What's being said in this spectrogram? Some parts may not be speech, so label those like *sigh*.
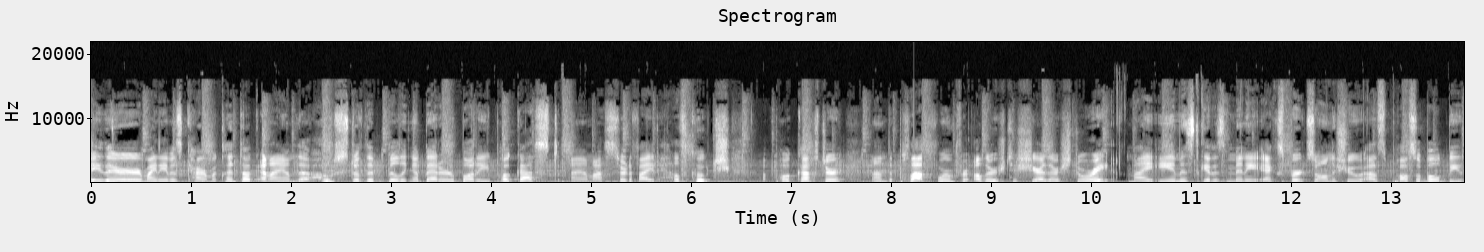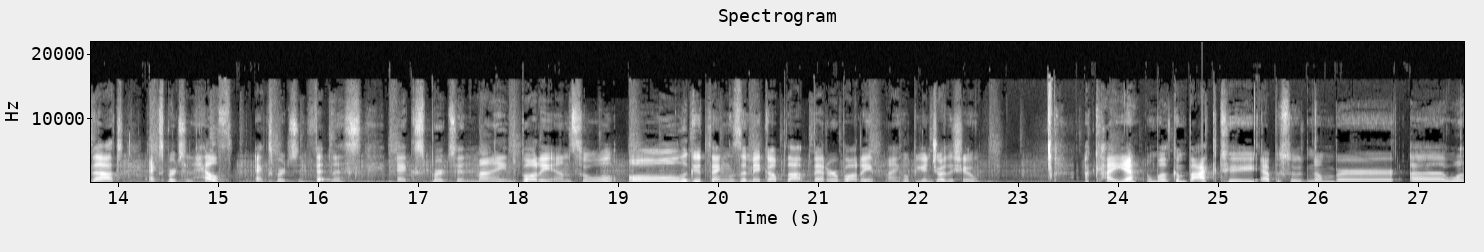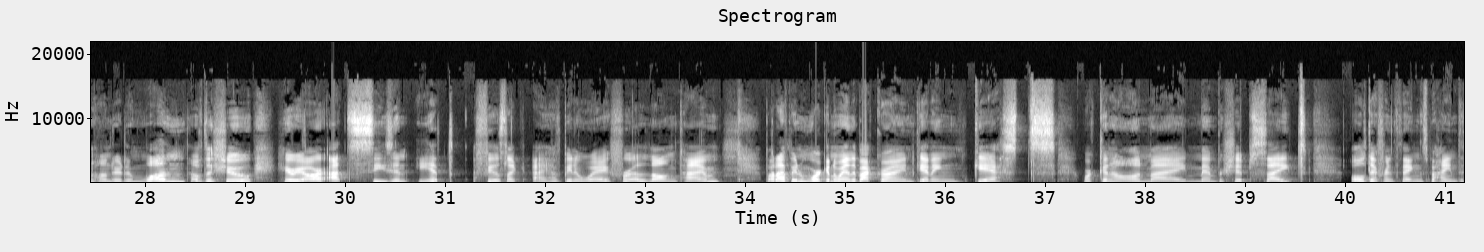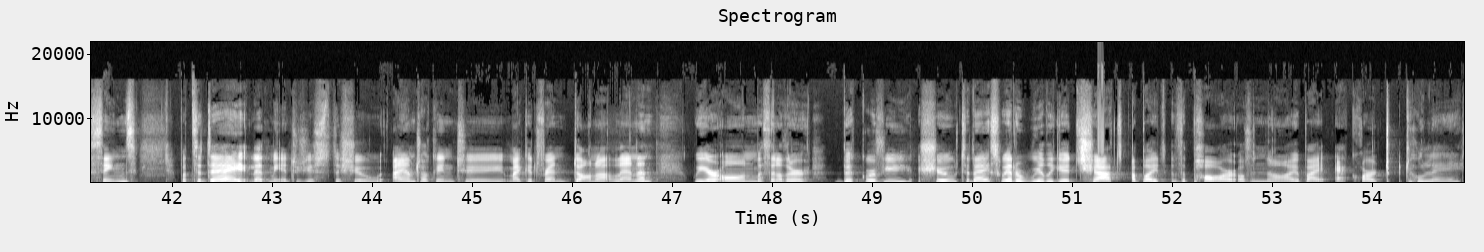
Hey there, my name is Karen McClintock, and I am the host of the Building a Better Body podcast. I am a certified health coach, a podcaster, and the platform for others to share their story. My aim is to get as many experts on the show as possible be that experts in health, experts in fitness, experts in mind, body, and soul all the good things that make up that better body. I hope you enjoy the show. Akaya, and welcome back to episode number uh, 101 of the show. Here we are at season 8. Feels like I have been away for a long time, but I've been working away in the background, getting guests, working on my membership site, all different things behind the scenes. But today, let me introduce the show. I am talking to my good friend Donna Lennon. We are on with another book review show today. So we had a really good chat about The Power of Now by Eckhart Tolle. And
